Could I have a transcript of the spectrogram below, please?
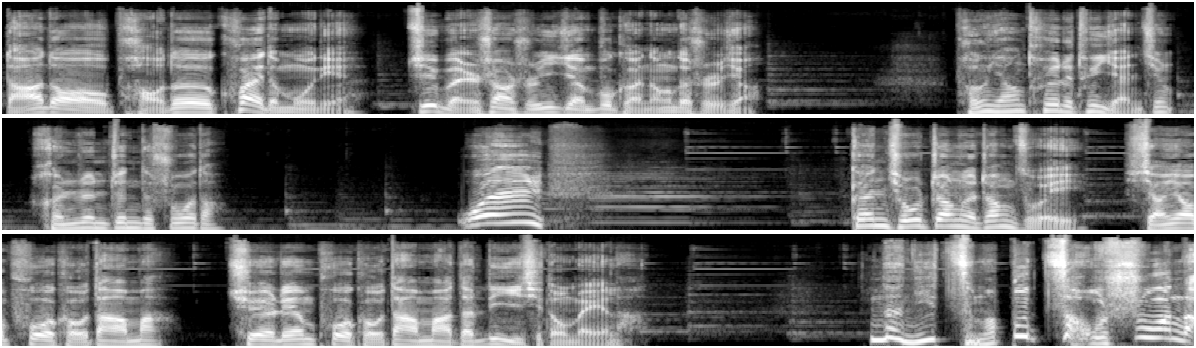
达到跑得快的目的，基本上是一件不可能的事情。彭阳推了推眼镜，很认真的说道：“我……”甘球张了张嘴，想要破口大骂，却连破口大骂的力气都没了。那你怎么不早说呢？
